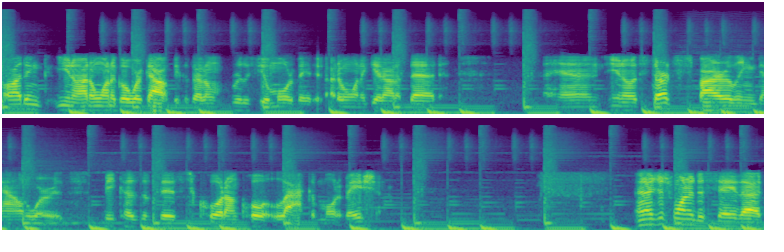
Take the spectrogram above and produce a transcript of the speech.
"Oh, I didn't, you know, I don't want to go work out because I don't really feel motivated. I don't want to get out of bed." And you know, it starts spiraling downwards because of this quote unquote lack of motivation. And I just wanted to say that,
